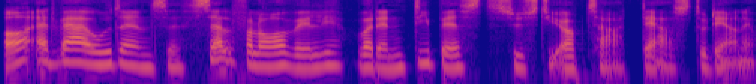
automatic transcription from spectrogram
og at hver uddannelse selv får lov at vælge, hvordan de bedst synes, de optager deres studerende?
